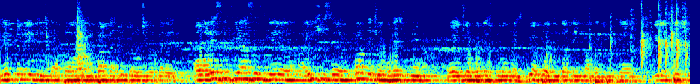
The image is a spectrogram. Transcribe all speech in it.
cred că merită niște aplauze din partea tuturor celor care au ales să fie astăzi aici și să vadă Ciobănescu, Ciobănescu românesc. Eu aplaud din toată inima pentru că îi respect și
